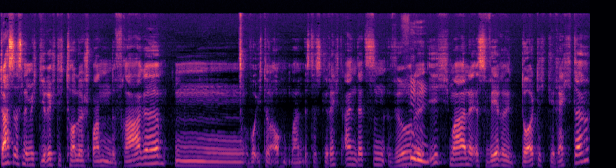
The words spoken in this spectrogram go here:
Das ist nämlich die richtig tolle, spannende Frage, hm, wo ich dann auch mit meinem Ist das gerecht einsetzen würde. Hm. Ich meine, es wäre deutlich gerechter,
